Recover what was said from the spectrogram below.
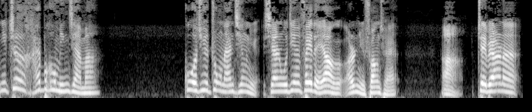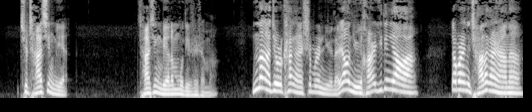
你这还不够明显吗？过去重男轻女，现如今非得要儿女双全，啊，这边呢去查性别，查性别的目的是什么？那就是看看是不是女的，要女孩一定要啊，要不然你查它干啥呢？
